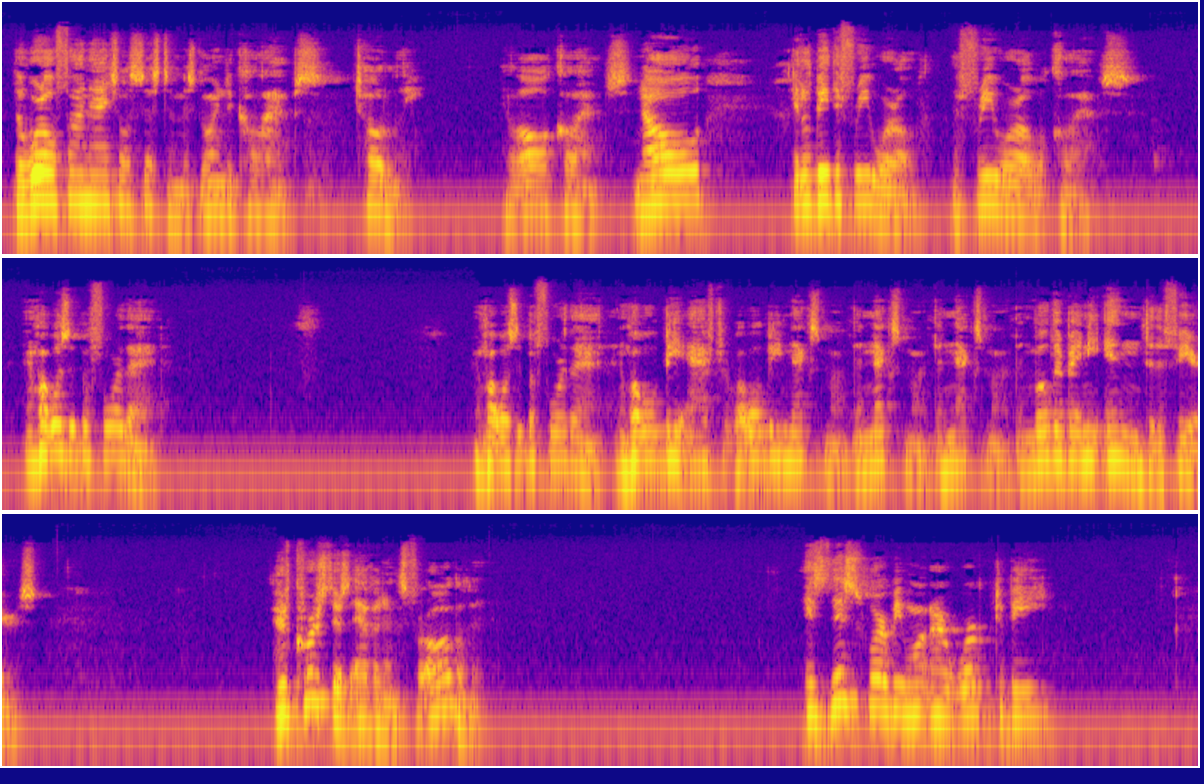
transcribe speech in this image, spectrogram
the world financial system is going to collapse totally. It'll all collapse. No, it'll be the free world. The free world will collapse. And what was it before that? And what was it before that? And what will be after? What will be next month, the next month, the next month? And will there be any end to the fears? And of course, there's evidence for all of it. Is this where we want our work to be?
